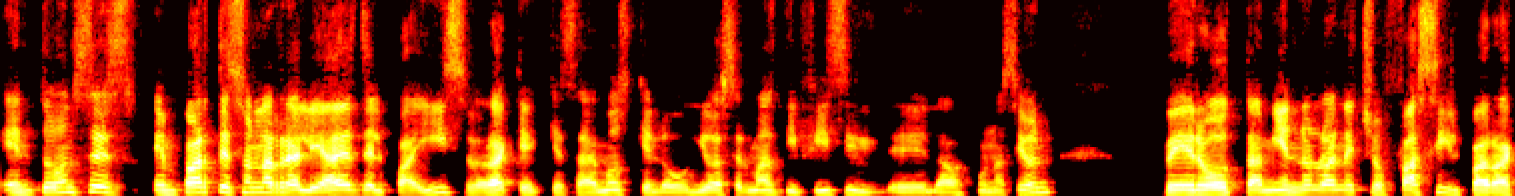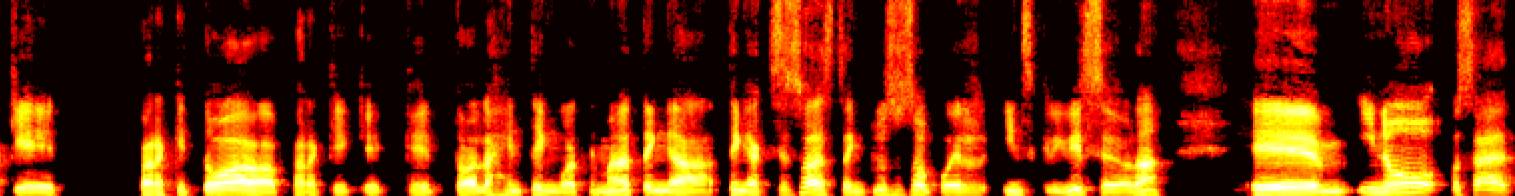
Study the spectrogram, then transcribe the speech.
Entonces, en parte son las realidades del país, ¿verdad? Que, sabemos que lo iba a ser más difícil eh, la vacunación, pero también no lo han hecho fácil para que, para que, toda, para que, que, toda la gente en Guatemala tenga, tenga acceso hasta incluso a poder inscribirse, ¿verdad? Eh, y no, o sea,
